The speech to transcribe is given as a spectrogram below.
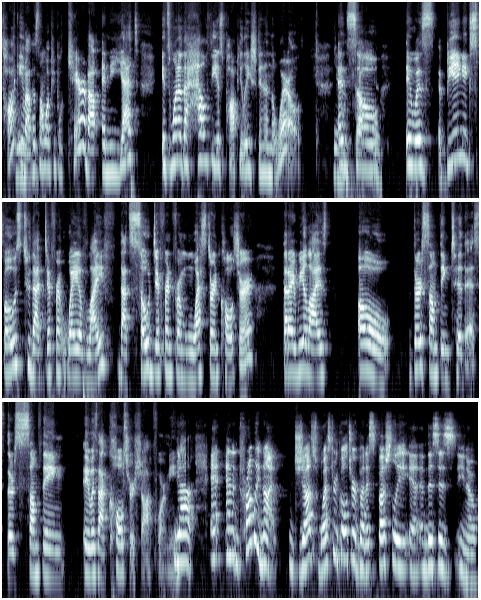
talking mm. about. That's not what people care about. And yet it's one of the healthiest population in the world. Yeah. And so yeah. it was being exposed to that different way of life that's so different from Western culture that I realized, oh, there's something to this. There's something, it was that culture shock for me. Yeah. And, and probably not just Western culture, but especially, and this is, you know,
